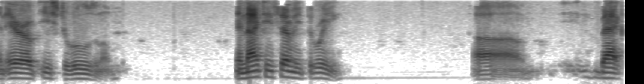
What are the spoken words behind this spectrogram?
and Arab East Jerusalem. In 1973, uh, back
